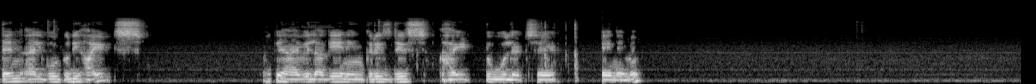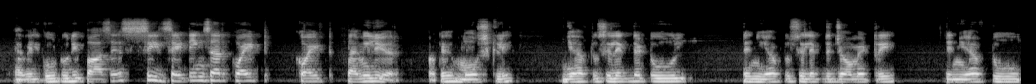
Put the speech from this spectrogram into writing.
Then I'll go to the heights. Okay I will again increase this height to let's say 10 mm I will go to the passes. See settings are quite quite familiar okay mostly. You have to select the tool then you have to select the geometry then you have to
